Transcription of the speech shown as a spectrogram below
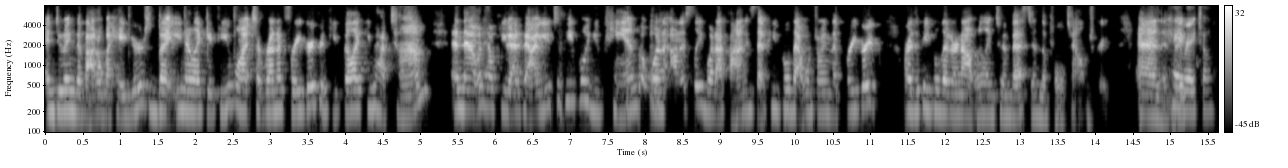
and doing the vital behaviors. But, you know, like if you want to run a free group, if you feel like you have time and that would help you add value to people, you can. But when honestly, what I find is that people that will join the free group are the people that are not willing to invest in the full challenge group. And hey, they, Rachel.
